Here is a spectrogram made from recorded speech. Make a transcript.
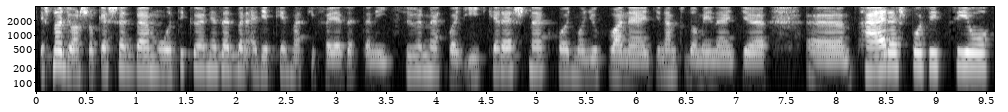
És nagyon sok esetben multikörnyezetben egyébként már kifejezetten így szűrnek, vagy így keresnek, hogy mondjuk van egy, nem tudom én, egy HRS pozíció,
